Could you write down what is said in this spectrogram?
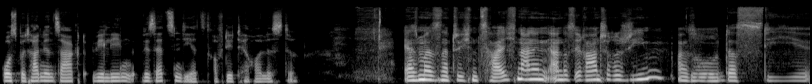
Großbritannien sagt, wir legen, wir setzen die jetzt auf die Terrorliste? Erstmal ist es natürlich ein Zeichen an, an das iranische Regime, also mhm. dass die,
